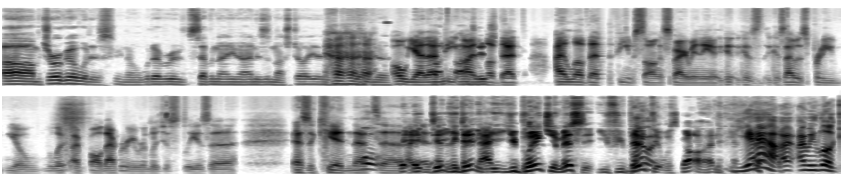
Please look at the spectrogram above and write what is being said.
Um, Jorgo, what is you know whatever seven ninety nine is in Australia? to- oh yeah, that on- theme. on I love that. I love that theme song of Spider-Man because because I was pretty you know I followed that pretty religiously as a as a kid and that's Well, uh, It- I- it I you didn't. that- you blinked, you missed it. If you blinked, wa- it was gone. yeah, I, I mean, look,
